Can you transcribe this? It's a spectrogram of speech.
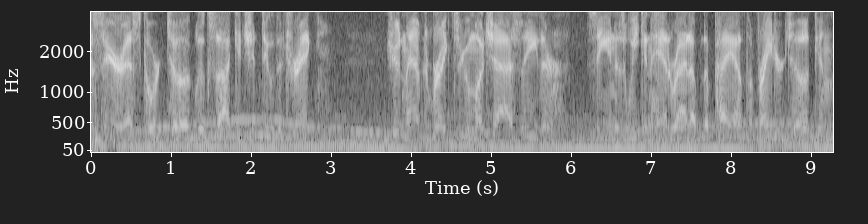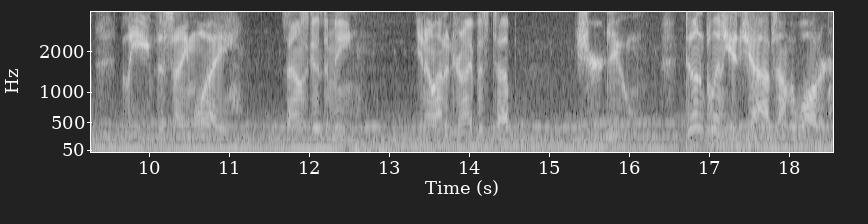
This here escort tug looks like it should do the trick. Shouldn't have to break through much ice either, seeing as we can head right up the path the freighter took and leave the same way. Sounds good to me. You know how to drive this tub? Sure do. Done plenty of jobs on the water.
